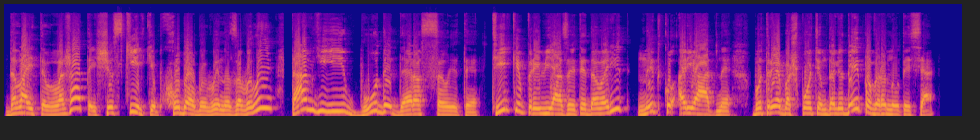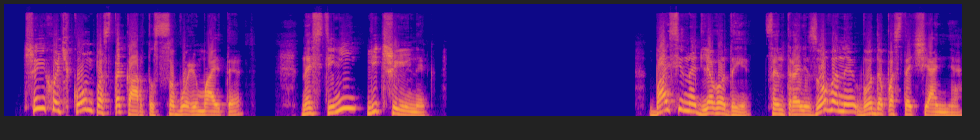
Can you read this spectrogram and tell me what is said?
Давайте вважати, що скільки б худоби ви не завели, там її буде де розселити. Тільки прив'язуйте до воріт нитку аріадни, бо треба ж потім до людей повернутися. Чи хоч компас та карту з собою майте. На стіні лічильник. Басіна для води. Централізоване водопостачання.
